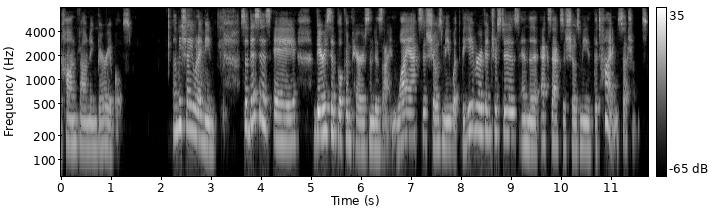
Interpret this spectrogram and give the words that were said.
confounding variables. Let me show you what I mean. So this is a very simple comparison design. Y-axis shows me what the behavior of interest is, and the x-axis shows me the time sessions.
